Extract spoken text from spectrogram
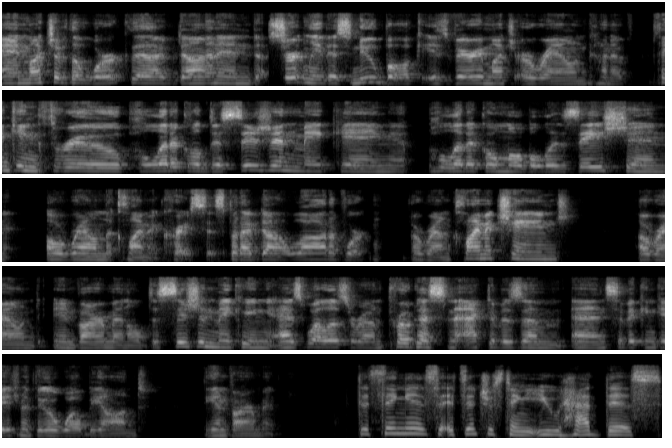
And much of the work that I've done, and certainly this new book, is very much around kind of thinking through political decision making, political mobilization around the climate crisis. But I've done a lot of work around climate change, around environmental decision making, as well as around protest and activism and civic engagement that go well beyond the environment. The thing is, it's interesting. You had this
